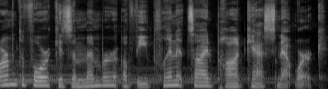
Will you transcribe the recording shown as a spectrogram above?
Farm to Fork is a member of the Planetside Podcast Network.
